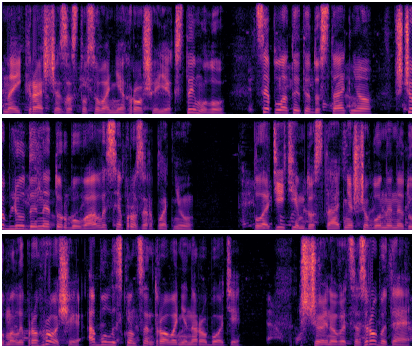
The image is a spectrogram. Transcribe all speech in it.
Найкраще застосування грошей як стимулу це платити достатньо, щоб люди не турбувалися про зарплатню. Платіть їм достатньо, щоб вони не думали про гроші, а були сконцентровані на роботі. Щойно ви це зробите,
